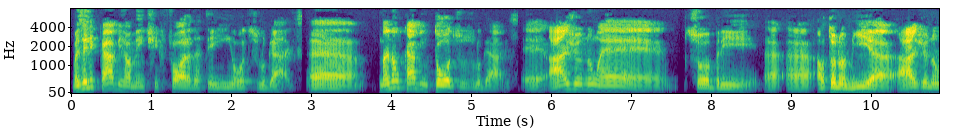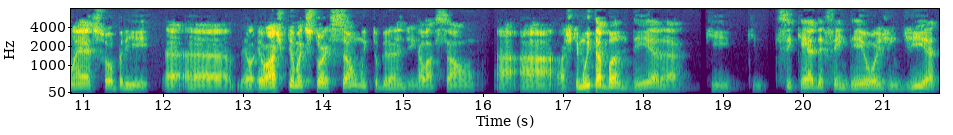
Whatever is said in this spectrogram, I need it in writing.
Mas ele cabe realmente fora da TI em outros lugares. É, mas não cabe em todos os lugares. É, ágil não é sobre uh, uh, autonomia, ágil não é sobre. Uh, eu, eu, acho que tem uma distorção muito grande em relação a, a acho que muita bandeira que, que, que, se quer defender hoje em dia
